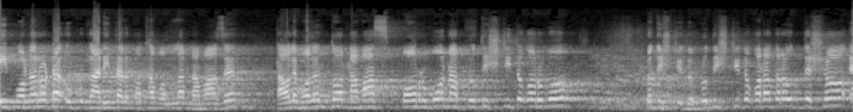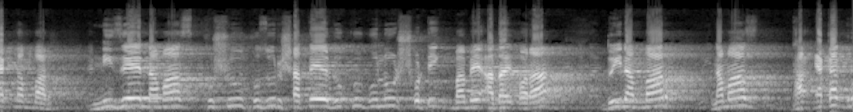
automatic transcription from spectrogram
এই পনেরোটা উপকারিতার কথা বললাম, নামাজের তাহলে বলেন তো, নামাজ পড়ব না প্রতিষ্ঠিত করব? প্রতিষ্ঠিত। প্রতিষ্ঠিত করা দ্বারা উদ্দেশ্য এক নাম্বার, নিজে নামাজ খুশু খুজুর সাথে রুকুগুলো সঠিকভাবে আদায় করা। দুই নাম্বার, নামাজ একাগ্র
